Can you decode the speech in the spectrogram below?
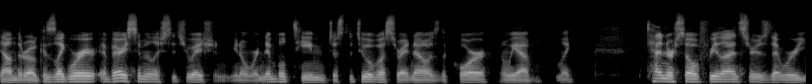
down the road because like we're a very similar situation you know we're nimble team just the two of us right now is the core and we have like 10 or so freelancers that we're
